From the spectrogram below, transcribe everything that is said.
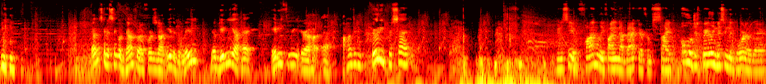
Evan's going to single down at Forza Don either, but maybe, you know, DDD uh, at 83 or uh, 130%. You're gonna see it finally finding that back air from Psyke. Oh, just barely missing the Gordo there.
